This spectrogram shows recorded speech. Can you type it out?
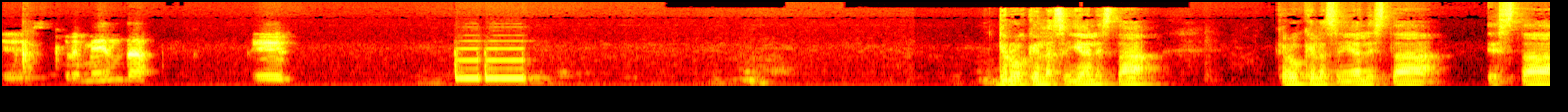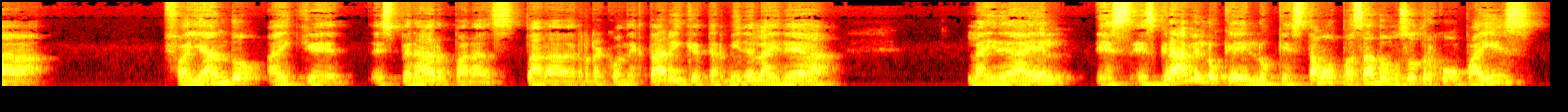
es tremenda. Eh, Creo que la señal está creo que la señal está, está fallando. Hay que esperar para, para reconectar y que termine la idea, la idea él. Es, es grave lo que, lo que estamos pasando nosotros como país.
